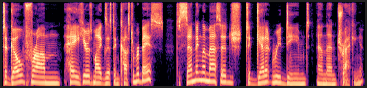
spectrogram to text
to go from, hey, here's my existing customer base, to sending the message, to get it redeemed, and then tracking it?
